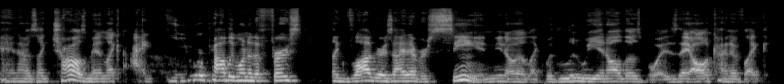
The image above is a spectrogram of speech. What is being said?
and I was like, Charles, man, like I, you were probably one of the first like vloggers I'd ever seen. You know, like with Louis and all those boys, they all kind of like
